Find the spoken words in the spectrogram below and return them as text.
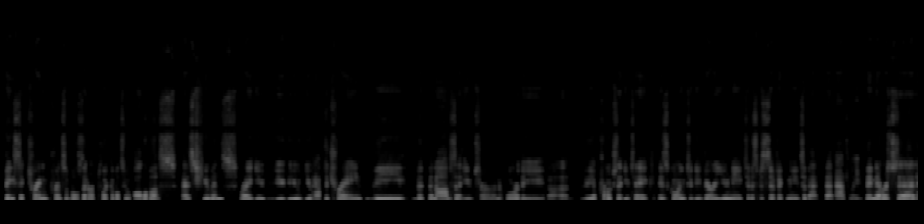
basic training principles that are applicable to all of us as humans right you you you have to train the the, the knobs that you turn or the uh, the approach that you take is going to be very unique to the specific needs of that that athlete. They never said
